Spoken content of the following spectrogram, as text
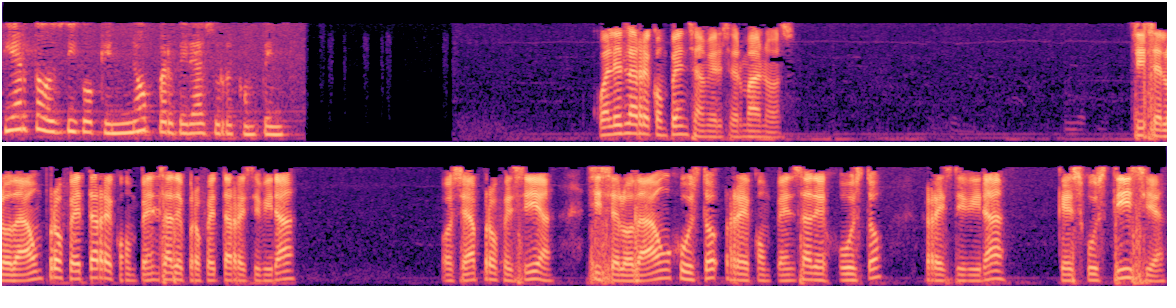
cierto os digo que no perderá su recompensa. ¿Cuál es la recompensa, mis hermanos? Si se lo da a un profeta, recompensa de profeta recibirá. O sea, profecía. Si se lo da a un justo, recompensa de justo recibirá, que es justicia.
